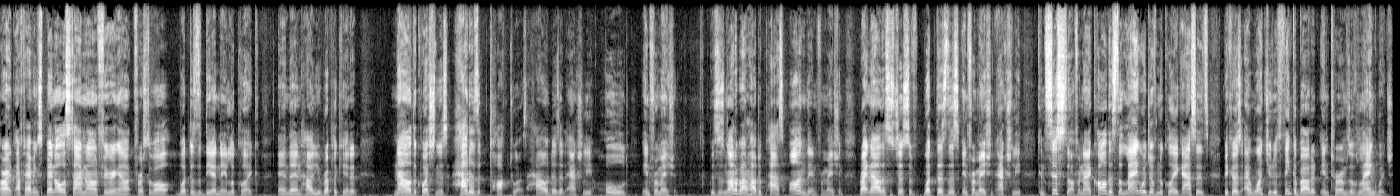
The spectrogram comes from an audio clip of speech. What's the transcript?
Alright, after having spent all this time now figuring out, first of all, what does the DNA look like, and then how you replicate it, now the question is, how does it talk to us? How does it actually hold information? This is not about how to pass on the information. Right now, this is just of what does this information actually consist of. And I call this the language of nucleic acids because I want you to think about it in terms of language.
